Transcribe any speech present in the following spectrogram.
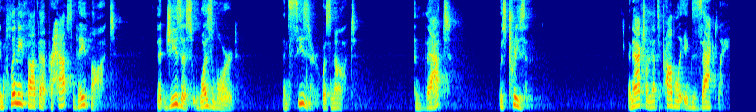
And Pliny thought that perhaps they thought that Jesus was Lord and Caesar was not. And that was treason. And actually, that's probably exactly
